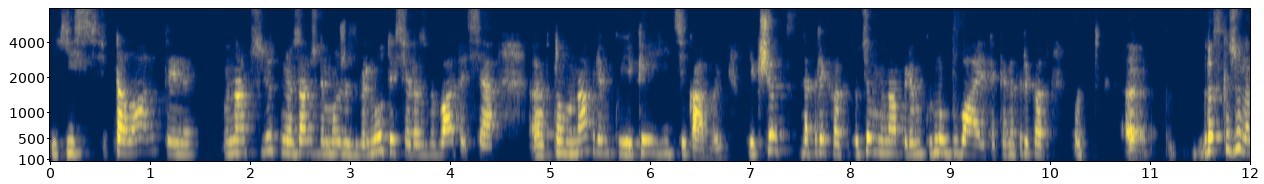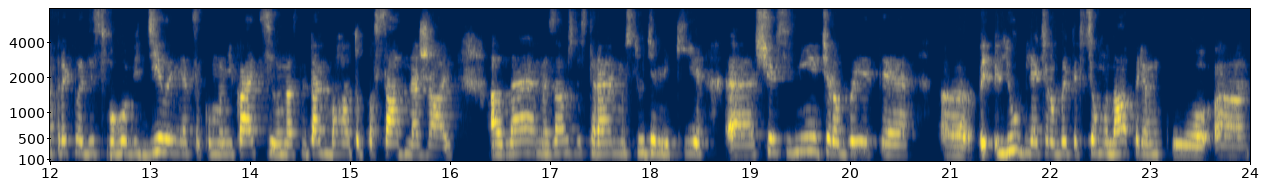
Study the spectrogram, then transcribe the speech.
якісь таланти, вона абсолютно завжди може звернутися, розвиватися е, в тому напрямку, який їй цікавий. Якщо, наприклад, у цьому напрямку ну буває таке, наприклад, от е, розкажу на прикладі свого відділення, це комунікації. У нас не так багато посад, на жаль, але ми завжди стараємось людям, які е, щось вміють робити, люблять робити в цьому напрямку, е,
